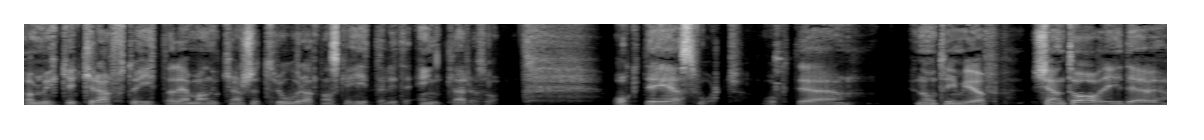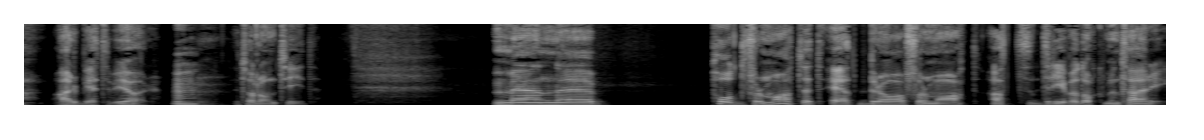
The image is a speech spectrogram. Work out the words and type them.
tar mycket kraft att hitta det man kanske tror att man ska hitta lite enklare. Så. Och det är svårt och det någonting vi har känt av i det arbete vi gör. Mm. Det tar lång tid. Men eh, poddformatet är ett bra format att driva dokumentär i.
